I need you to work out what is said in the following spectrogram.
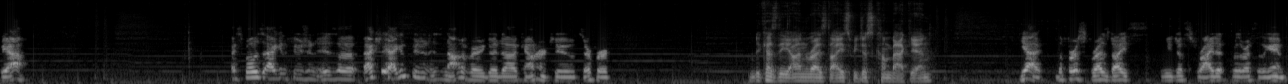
yeah? I suppose Ag Infusion is a actually Ag Infusion is not a very good uh, counter to Surfer. Because the unresed ice, we just come back in. Yeah, the first res dice, we just ride it for the rest of the game.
